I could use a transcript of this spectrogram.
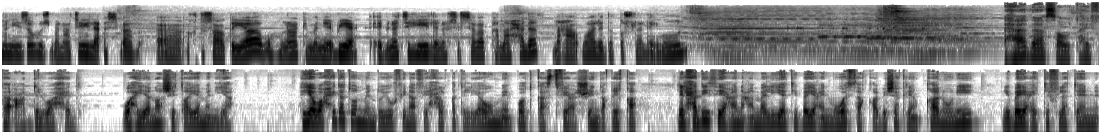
من يزوج بناته لأسباب آه، اقتصادية وهناك من يبيع ابنته لنفس السبب كما حدث مع والد الطفلة ليمون. هذا صوت هيفاء عبد الواحد وهي ناشطة يمنية. هي واحدة من ضيوفنا في حلقة اليوم من بودكاست في عشرين دقيقة للحديث عن عملية بيع موثقة بشكل قانوني لبيع طفلة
